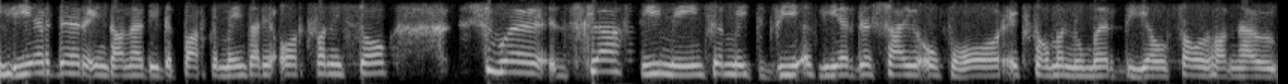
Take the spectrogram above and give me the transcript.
leerder en dan uit die departement uit die aard van die saak. So slegs die mense met wie 'n leerder sy of haar eksamennommer deel sal dan nou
